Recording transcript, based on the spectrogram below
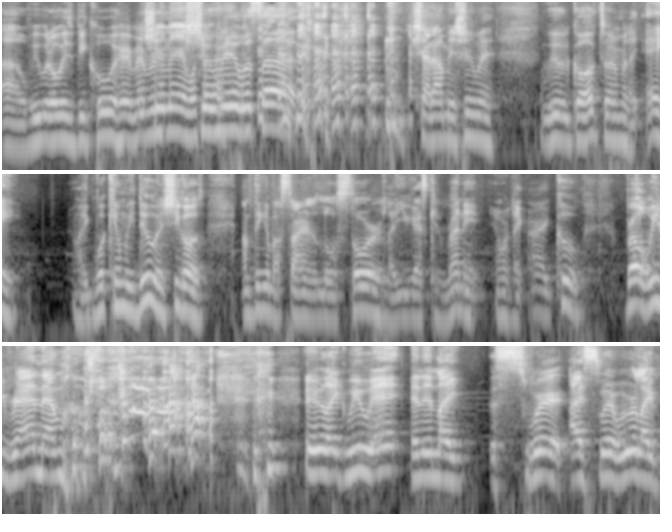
Uh, we would always be cool with her. Remember, Schumann, what's Schumann, what's up? Shout out, Miss Schumann. We would go up to her and be like, "Hey, like, what can we do?" And she goes, "I'm thinking about starting a little store. Like, you guys can run it." And we're like, "All right, cool." Bro, we ran that motherfucker. Like we went, and then like I swear, I swear, we were like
